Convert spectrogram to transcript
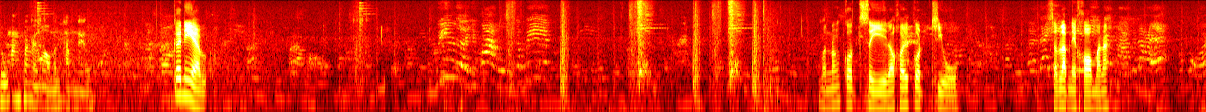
ลูกนั่งตั้งไงว่ามันทำไงวะก็เนี่ยวิ่งเลยดีกว่ามึงจะบีบมันต้องกด C แล้วค่อยกด Q เออได้สำหรับในคอมอะนะมาก็ได้แล้วก็บอกว่า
